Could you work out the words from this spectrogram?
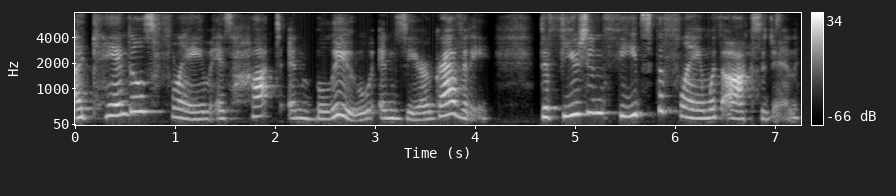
a candle's flame is hot and blue in zero gravity? Diffusion feeds the flame with oxygen.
